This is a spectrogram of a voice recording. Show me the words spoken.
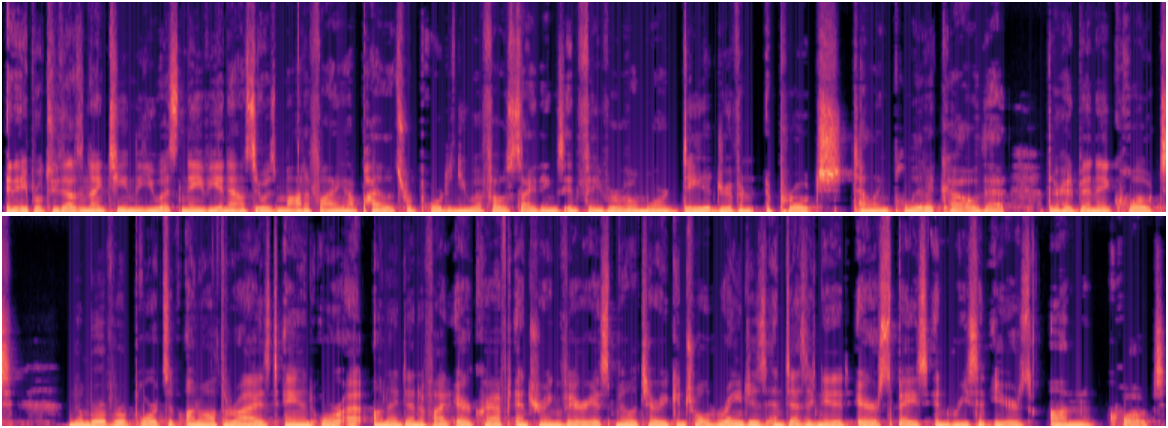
In April 2019, the U.S. Navy announced it was modifying how pilots reported UFO sightings in favor of a more data driven approach, telling Politico that there had been a quote, number of reports of unauthorized and or uh, unidentified aircraft entering various military controlled ranges and designated airspace in recent years unquote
